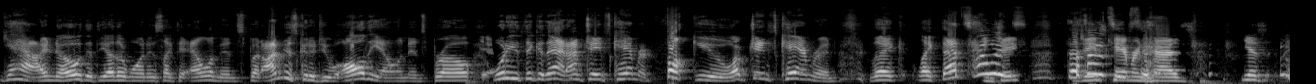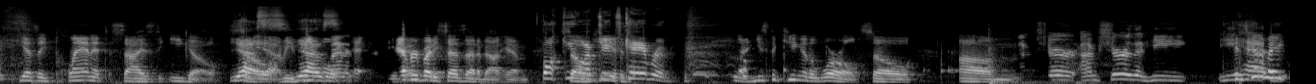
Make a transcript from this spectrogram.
yeah, I know that the other one is like the elements, but I'm just gonna do all the elements, bro. Yeah. What do you think of that? I'm James Cameron. Fuck you. I'm James Cameron. Like like that's how And it's that's James it seems Cameron to- has he has he has a planet-sized ego. Yes, so, I mean, yes. people, everybody says that about him. Fuck you, so I'm James is- Cameron. Yeah, he's the king of the world. So, um, I'm sure. I'm sure that he he It's had gonna make-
